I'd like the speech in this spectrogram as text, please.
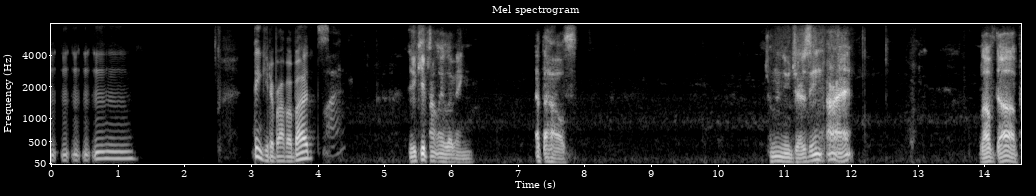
Mm-mm-mm-mm. Thank you to Bravo Buds. What? You keep currently living at the house. From New Jersey? All right. Loved up.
